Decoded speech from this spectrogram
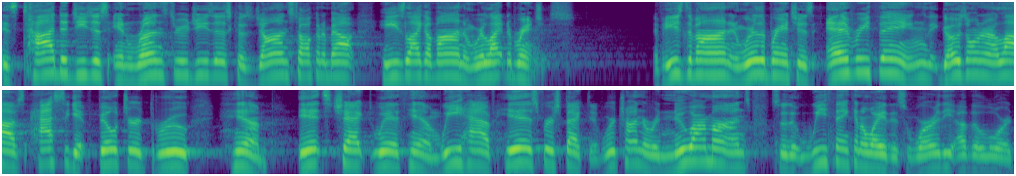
is tied to Jesus and runs through Jesus because John's talking about he's like a vine and we're like the branches. If he's divine and we're the branches, everything that goes on in our lives has to get filtered through him. It's checked with him. We have his perspective. We're trying to renew our minds so that we think in a way that's worthy of the Lord.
